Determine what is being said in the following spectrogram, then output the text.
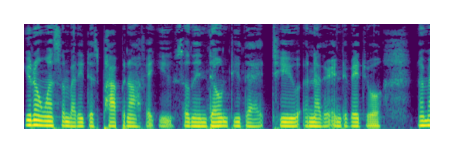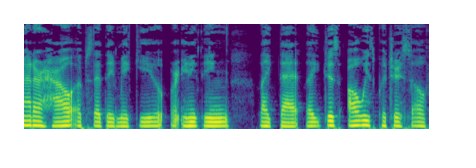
You don't want somebody just popping off at you. So then don't do that to another individual, no matter how upset they make you or anything like that. Like just always put yourself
